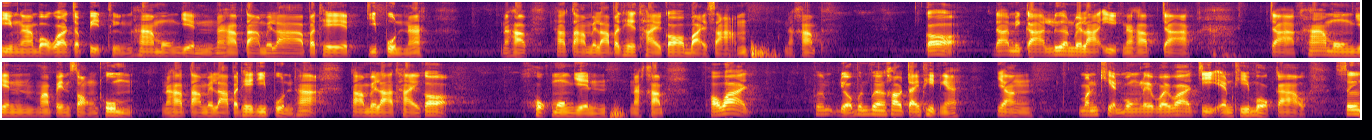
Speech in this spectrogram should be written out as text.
ทีมงานบอกว่าจะปิดถึง5โมงเย็นนะครับ ตามเวลาประเทศญี่ปุ่นนะนะครับ ถ้าตามเวลาประเทศไทยก็บ่ายสามนะครับ ก็ได้มีการเลื่อนเวลาอีกนะครับ จากจาก5โมงเย็นมาเป็น2ทุ่มนะครับ ตามเวลาประเทศญี่ปุ่น ถ้าตามเวลาไทยก็6โมงเย็นนะครับ เพราะว่าเพื่อนเดี๋ยวเพื่อนๆเข้าใจผิดไงอย่าง มันเขียนวงเล็บไว้ว่า GMT บวก9ซึ่ง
